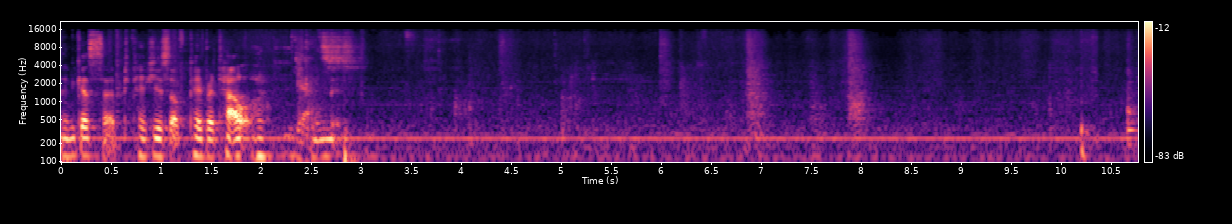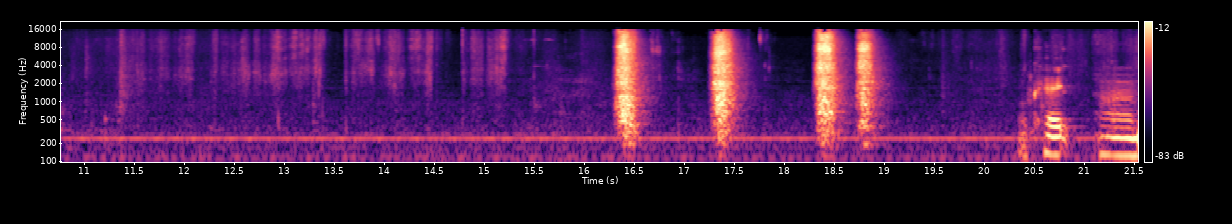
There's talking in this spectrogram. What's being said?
Let me get a p- piece of paper towel. Yes. Okay, um,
